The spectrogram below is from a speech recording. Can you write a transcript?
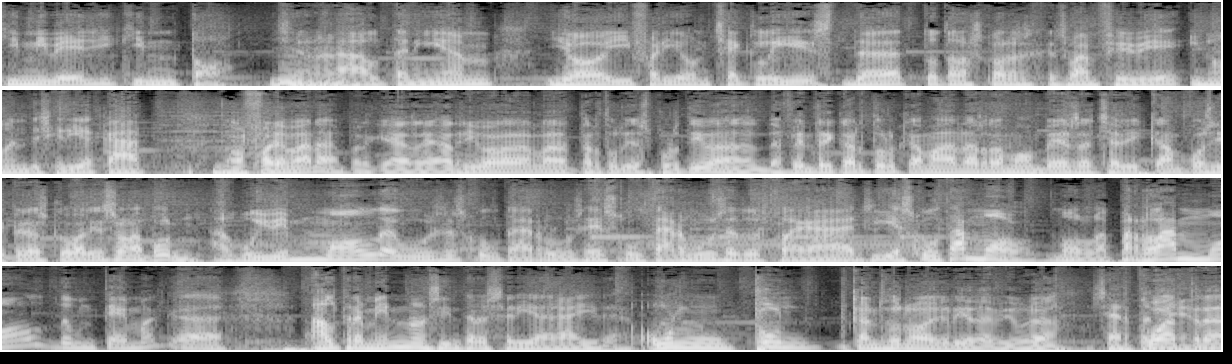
quin nivell i quin to general mm. teníem. Jo hi faria un checklist de totes les coses que es van fer bé i no me'n deixaria cap. No el farem ara, perquè arri- arriba la, la tertúlia esportiva. De fet, Ricard Turcamada, Ramon Besa, Xavi Campos i Pere Escobar ja són a punt. Avui ve molt de gust escoltar-los, eh? escoltar-vos a dos plegats i escoltar molt, molt, a parlar molt d'un tema que altrament no ens interessaria gaire. Un punt que ens dona l'alegria de viure. Certament. 4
